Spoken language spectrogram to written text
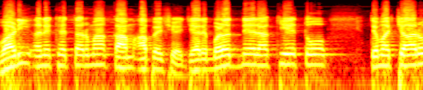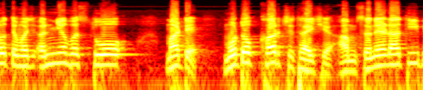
વાડી અને ખેતરમાં કામ આપે છે. જ્યારે બળદને રાખીએ તો તેમાં ચારો તેમજ અન્ય વસ્તુઓ માટે મોટો ખર્ચ થાય છે. આમ સનેડાથી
